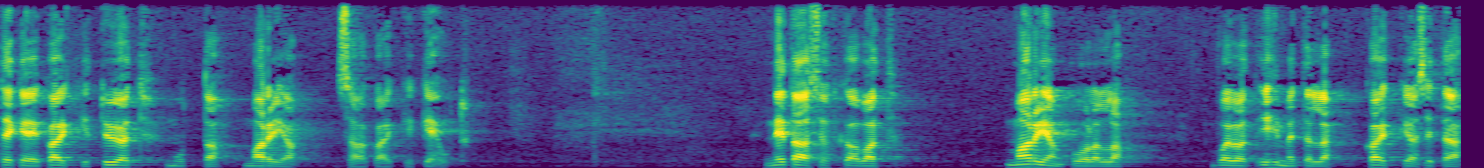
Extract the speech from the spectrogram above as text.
tekee kaikki työt, mutta Maria saa kaikki kehut. Ne taas, jotka ovat Marian puolella, voivat ihmetellä kaikkea sitä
